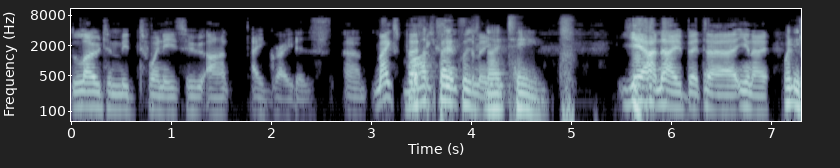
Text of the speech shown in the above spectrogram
low to mid 20s who aren't A graders. Um, makes perfect Marchbank sense was to me. 19. Yeah, I know, but uh, you know, Ker-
